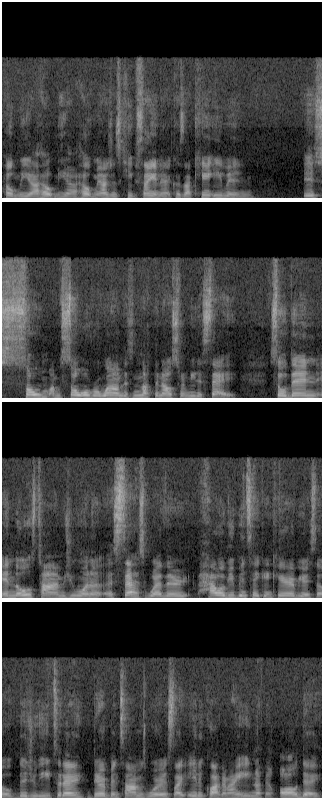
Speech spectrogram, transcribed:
Help me out, help me out, help me. I just keep saying that because I can't even it's so I'm so overwhelmed, there's nothing else for me to say. So then in those times you want to assess whether how have you been taking care of yourself? Did you eat today? There have been times where it's like eight o'clock and I ain't eat nothing all day.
